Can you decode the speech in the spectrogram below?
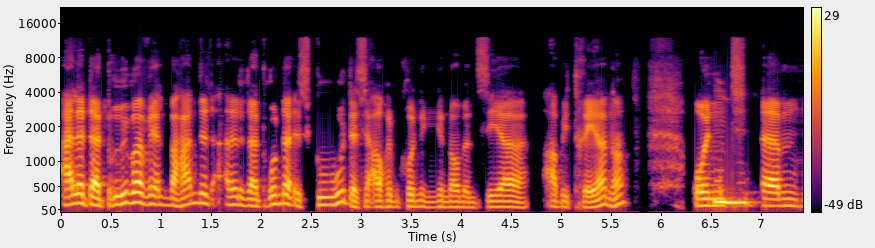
Alle da drüber werden behandelt, alle da drunter ist gut. Das ist ja auch im Grunde genommen sehr arbiträr. Ne? Und mhm. ähm,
